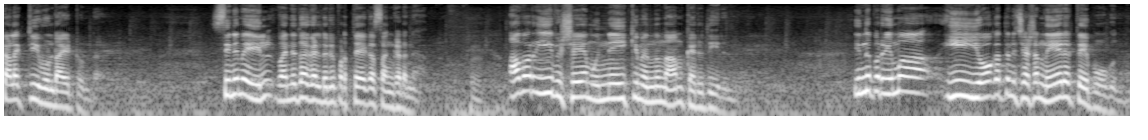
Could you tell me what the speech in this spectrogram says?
കളക്റ്റീവ് ഉണ്ടായിട്ടുണ്ട്. സിനിമയിൽ വനിതകളുടെ ഒരു പ്രത്യേക സംഘടന. അവർ ഈ വിഷയം ഉന്നയിക്കുമെന്ന് നാം കരുതിയിരുന്നു. ഇന്നിപ്പോൾ റിമ ഈ യോഗത്തിന് ശേഷം നേരത്തെ പോകുന്നു.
